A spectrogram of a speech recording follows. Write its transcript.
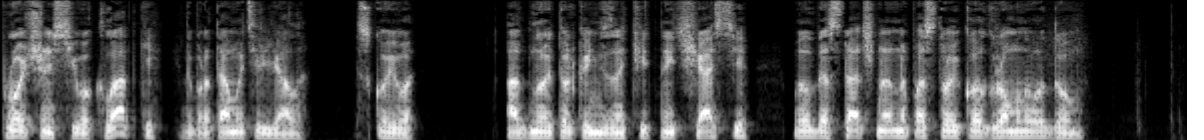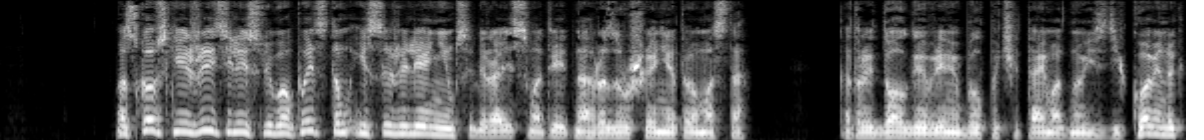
прочность его кладки и доброта материала, из коего одной только незначительной части было достаточно на постройку огромного дома. Московские жители с любопытством и сожалением собирались смотреть на разрушение этого моста, который долгое время был почитаем одной из диковинок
